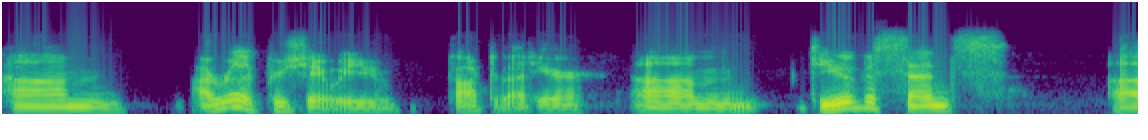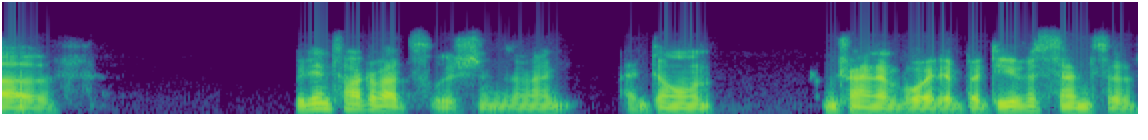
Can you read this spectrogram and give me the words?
Um, I really appreciate what you talked about here. Um, do you have a sense of? We didn't talk about solutions, and I I don't. I'm trying to avoid it, but do you have a sense of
